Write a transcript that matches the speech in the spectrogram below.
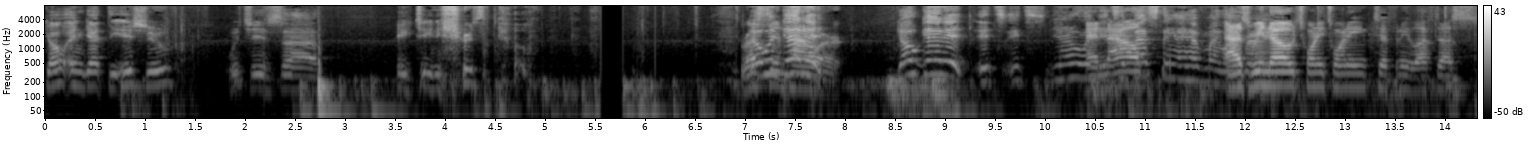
go and get the issue, which is uh, 18 years ago. Rest and in get it. Go get it. It's it's you know like And it's now, the best thing I have in my life. As we know, 2020, Tiffany left us.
